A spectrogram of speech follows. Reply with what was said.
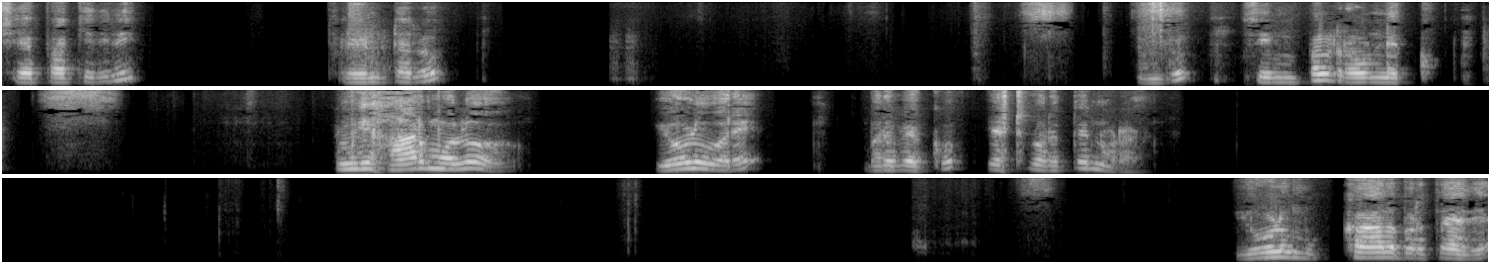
ಶೇಪ್ ಹಾಕಿದ್ದೀನಿ. ಫ್ರಂಟಲು ಒಂದು ಸಿಂಪಲ್ ರೌಂಡ್ ನೆಕ್ ನಮಗೆ ಹಾರ್ಮೋಲು ಏಳುವರೆ ಬರಬೇಕು. ಎಷ್ಟು ಬರುತ್ತೆ ನೋಡೋಣ. ಏಳು ಮುಕ್ಕಾಲು ಬರ್ತಾ ಇದೆ.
